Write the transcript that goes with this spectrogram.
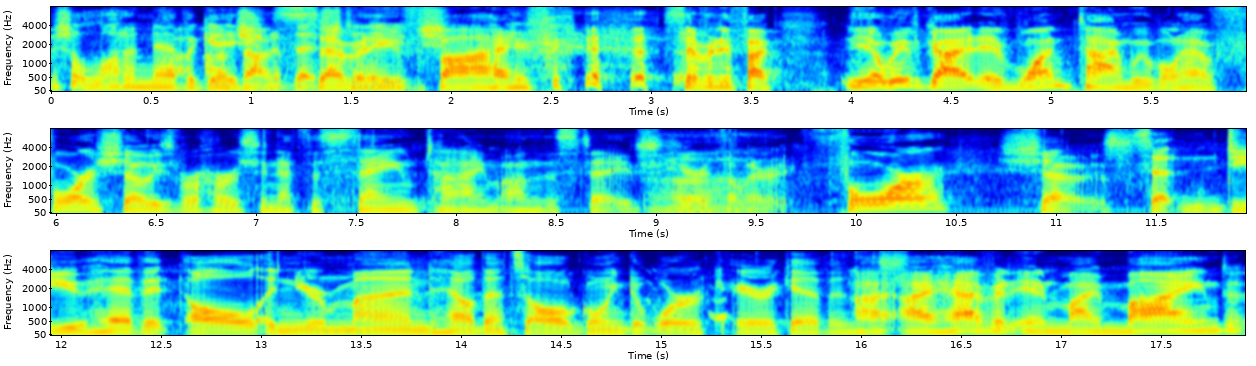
There's a lot of navigation about of that stage. 75 75 you know we've got at one time we will have four shows rehearsing at the same time on the stage here at the ah. lyric. Four shows. So, do you have it all in your mind how that's all going to work, Eric Evans? I, I have it in my mind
